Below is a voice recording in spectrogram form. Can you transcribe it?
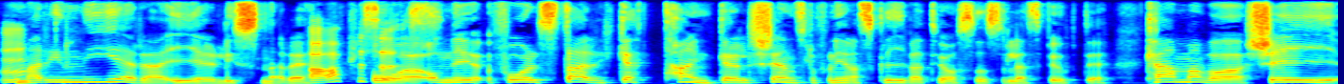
marinera i er lyssnare. Mm. Ja. Och om ni får starka tankar eller känslor får ni gärna skriva till oss och så läser vi upp det. Kan man vara tjej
